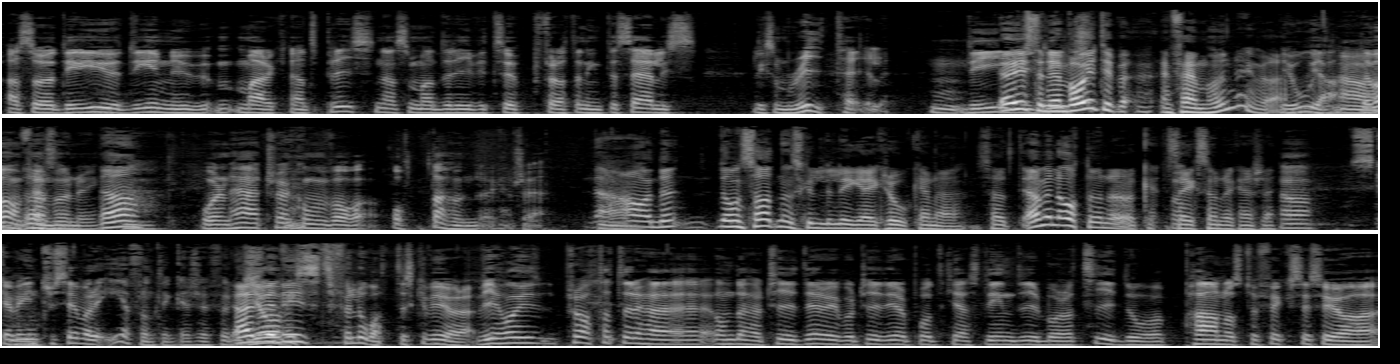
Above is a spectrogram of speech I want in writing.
Alltså det är ju, det är nu marknadspriserna som har drivits upp för att den inte säljs liksom retail. Det är Ja just det, den var ju typ en 500 va? Jo ja, Ja, det var en Alltså, 500 Ja, Och den här tror jag kommer vara 800 kanske. Ja, de, de sa att den skulle ligga i krokarna. Så att, ja men 800 och 600 kanske. Ja, Ska vi introducera vad det är för någonting kanske? För Ja, ja det- visst, förlåt, det ska vi göra. Vi har ju pratat det här, om det här tidigare i vår tidigare podcast, Din dyrbara tid, då Panos Tufexis och jag eh,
